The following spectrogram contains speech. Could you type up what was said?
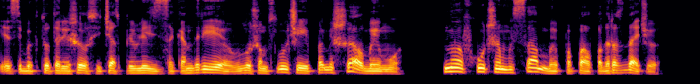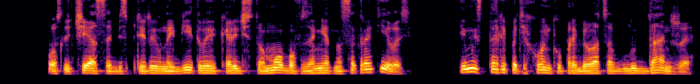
Если бы кто-то решил сейчас приблизиться к Андрею, в лучшем случае помешал бы ему, но в худшем и сам бы попал под раздачу. После часа беспрерывной битвы количество мобов заметно сократилось, и мы стали потихоньку пробиваться вглубь данжа.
